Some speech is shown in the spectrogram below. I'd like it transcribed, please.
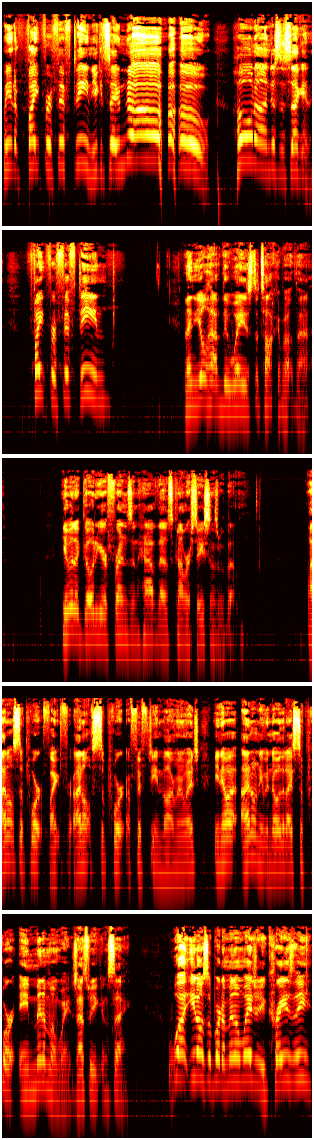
We need to fight for 15." You could say, "No! Hold on just a second. Fight for 15." Then you'll have the ways to talk about that. You able to go to your friends and have those conversations with them. I don't support fight for. I don't support a fifteen dollar minimum wage. You know what? I don't even know that I support a minimum wage. That's what you can say. What? You don't support a minimum wage? Are you crazy?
